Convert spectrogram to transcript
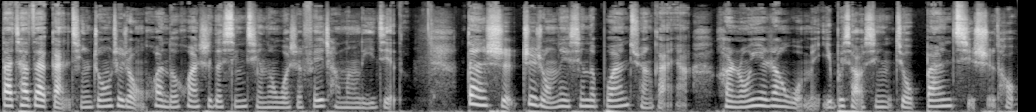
大家在感情中这种患得患失的心情呢，我是非常能理解的。但是这种内心的不安全感呀，很容易让我们一不小心就搬起石头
